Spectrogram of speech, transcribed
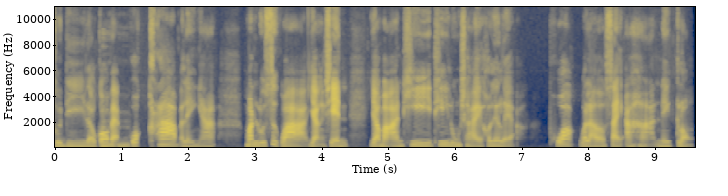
คือดีแล้วก็แบบอืมพวกคราบอะไรเงี้ย มันรู้สึกว่าอย่างเช่น อย่างมาอันที่ที่ลุงใช้เขาเรียกอะไรอะพวกเวลาเราใส่อาหารในกล่อง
